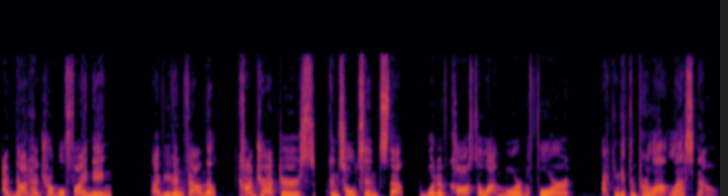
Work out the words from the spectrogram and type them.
I've not had trouble finding. I've even found that contractors, consultants that would have cost a lot more before, I can get them for a lot less now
